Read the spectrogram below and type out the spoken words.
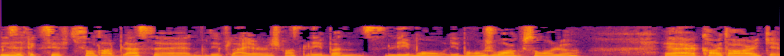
Les effectifs qui sont en place euh, au niveau des Flyers, je pense que les bonnes, les bons, les bons joueurs qui sont là. Euh, Carter qui a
